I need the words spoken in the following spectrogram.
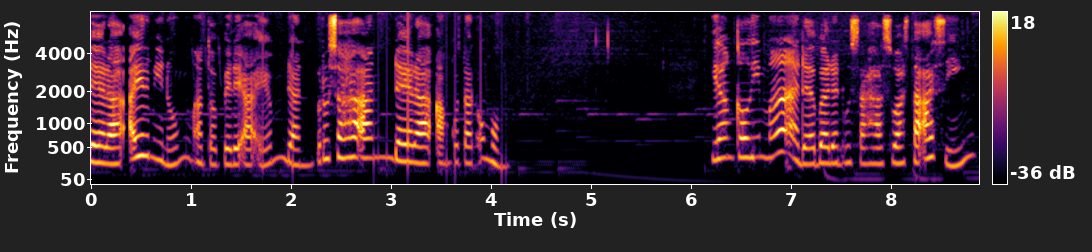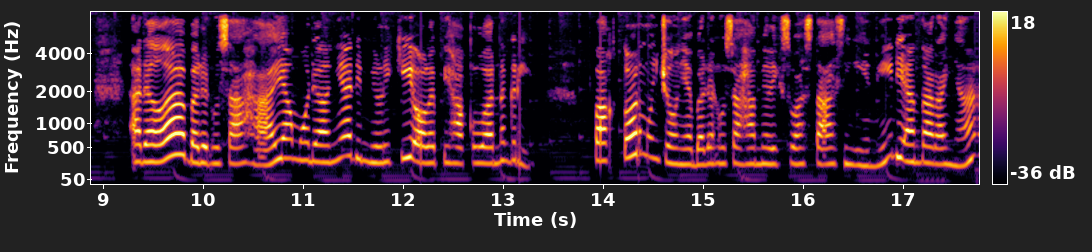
Daerah Air Minum atau PDAM, dan Perusahaan Daerah Angkutan Umum. Yang kelima ada badan usaha swasta asing, adalah badan usaha yang modalnya dimiliki oleh pihak luar negeri. Faktor munculnya badan usaha milik swasta asing ini di antaranya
